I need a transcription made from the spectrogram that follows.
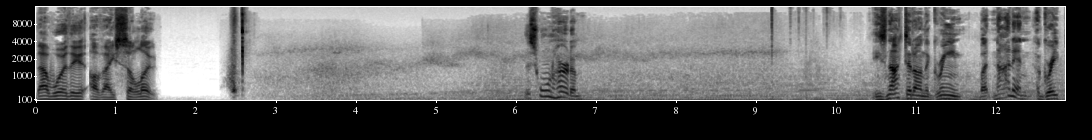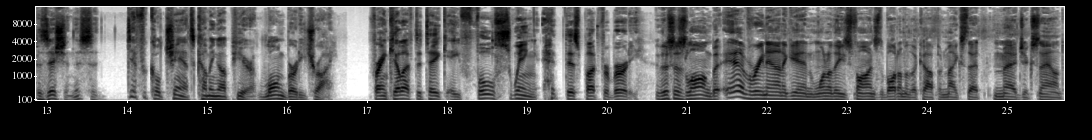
they're worthy of a salute. This won't hurt him. He's knocked it on the green, but not in a great position. This is a difficult chance coming up here. Long birdie try. Frank, he'll have to take a full swing at this putt for birdie. This is long, but every now and again, one of these finds the bottom of the cup and makes that magic sound.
